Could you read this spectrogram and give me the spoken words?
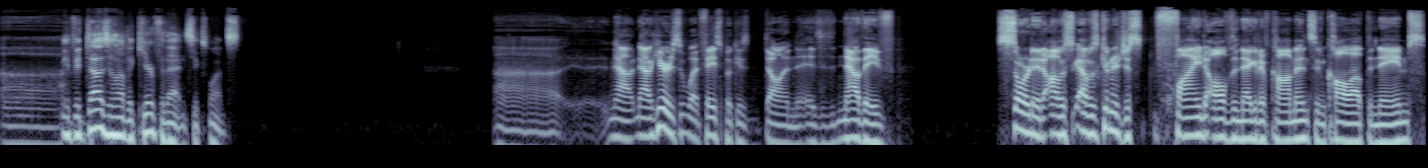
Uh, If it does, he'll have a cure for that in six months. uh, now now here's what Facebook has done is now they've sorted. I was I was gonna just find all the negative comments and call out the names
